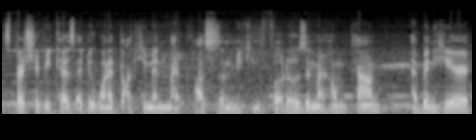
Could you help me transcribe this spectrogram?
especially because I do want to document my process on making photos in my hometown. I've been here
